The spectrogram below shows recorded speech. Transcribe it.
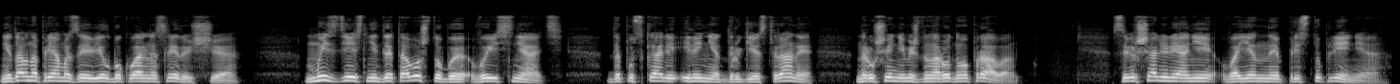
недавно прямо заявил буквально следующее. «Мы здесь не для того, чтобы выяснять, допускали или нет другие страны нарушение международного права, совершали ли они военные преступления.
